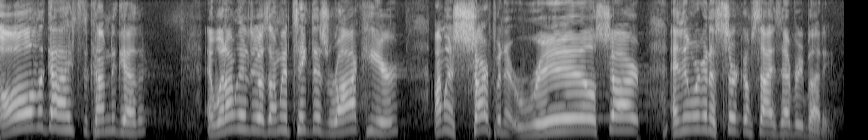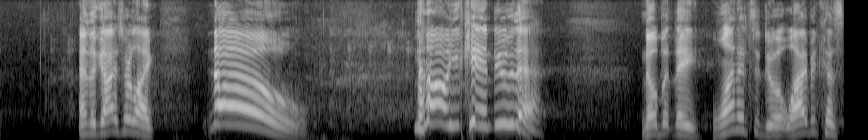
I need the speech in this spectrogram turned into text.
all the guys to come together. And what I'm going to do is I'm going to take this rock here. I'm going to sharpen it real sharp. And then we're going to circumcise everybody. And the guys are like, no, no, you can't do that. No, but they wanted to do it. Why? Because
